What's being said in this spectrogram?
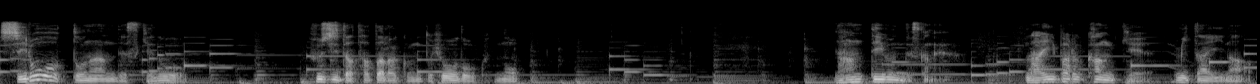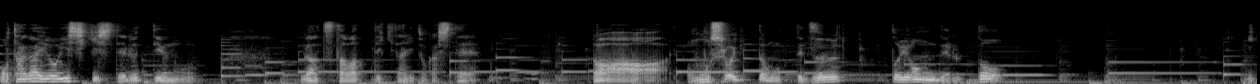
素人なんですけど藤田多々君と兵道君のなんて言うんですかね。ライバル関係みたいなお互いを意識してるっていうのが伝わってきたりとかしてああ面白いって思ってずっと読んでると、一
